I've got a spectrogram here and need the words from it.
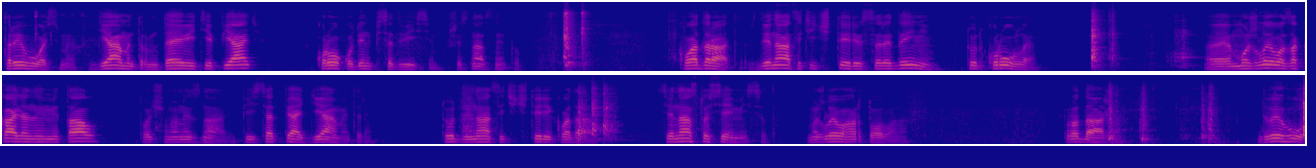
3 восьмих. Діаметром 9,5, крок 1,58, 16 ниток. Квадрат. З 12,4 всередині. Тут кругле. Е, можливо, закаляний метал. Точно не знаю. 55 діаметрів. Тут 12,4 квадрат. Ціна 170. Можливо, гартована. Продажа. Двигун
